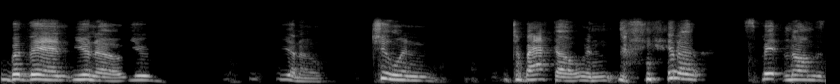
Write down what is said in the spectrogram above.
But then, you know, you, you know, chewing tobacco and, you know, spitting on the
